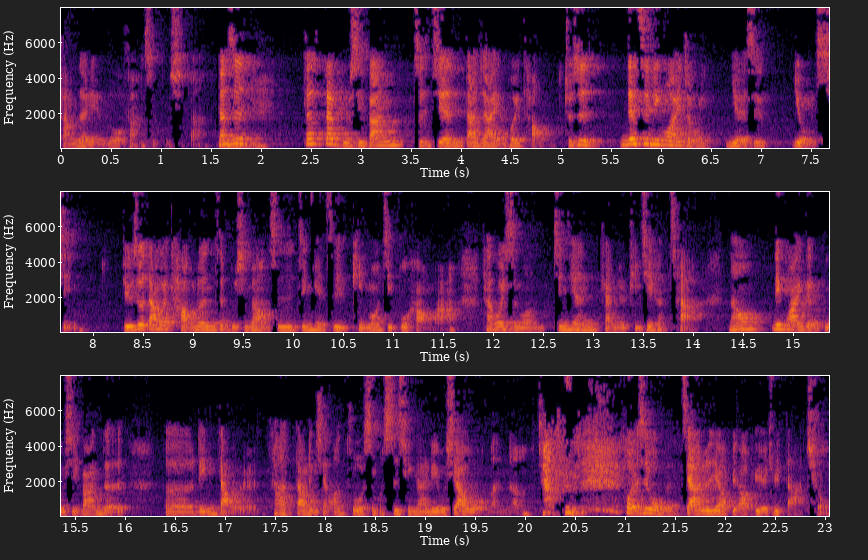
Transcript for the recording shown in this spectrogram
长的联络反而是补习班。但是，嗯但是在补习班之间，大家也会讨，就是那是另外一种也是友情。比如说，大家会讨论这补习班老师今天是 emoji 不好吗？他为什么今天感觉脾气很差？然后另外一个补习班的呃领导人，他到底想要做什么事情来留下我们呢？这样子，或者是我们假日要不要约去打球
